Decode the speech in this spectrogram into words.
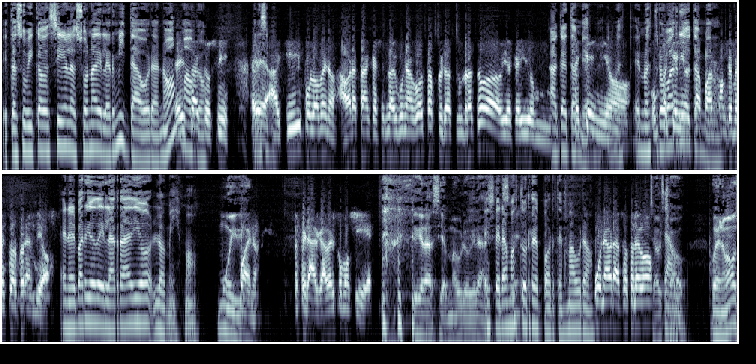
estás ubicado así en la zona de la ermita ahora, ¿no, Exacto, Mauro? sí. Eh, aquí por lo menos, ahora están cayendo algunas gotas, pero hace un rato había caído un Acá también, pequeño, en nuestro un pequeño barrio también. que me sorprendió. En el barrio de la radio lo mismo. Muy bien. Bueno, espera, a ver cómo sigue. Gracias, Mauro, gracias. Esperamos ¿eh? tus reportes, Mauro. Un abrazo, hasta luego. Chau, Chau. chau. Bueno, vamos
